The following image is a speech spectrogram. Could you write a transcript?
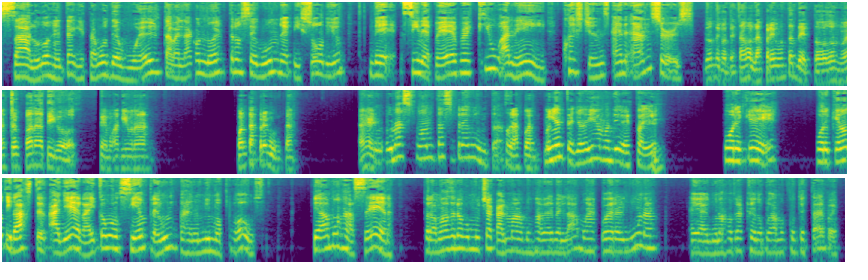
Saludos, gente. Aquí estamos de vuelta, ¿verdad? Con nuestro segundo episodio de CinePR QA, Questions and Answers. donde contestamos las preguntas de todos nuestros fanáticos. Tenemos aquí unas cuantas preguntas. Ángel, Unas cuantas preguntas. unas cuantas. Yo dije más directo ayer. ¿Por qué? ¿Por qué lo tiraste ayer? Hay como 100 preguntas en un mismo post. ¿Qué vamos a hacer? Pero vamos a hacerlo con mucha calma. Vamos a ver, ¿verdad? Vamos a escoger algunas. Eh, algunas otras que no podamos contestar, pues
